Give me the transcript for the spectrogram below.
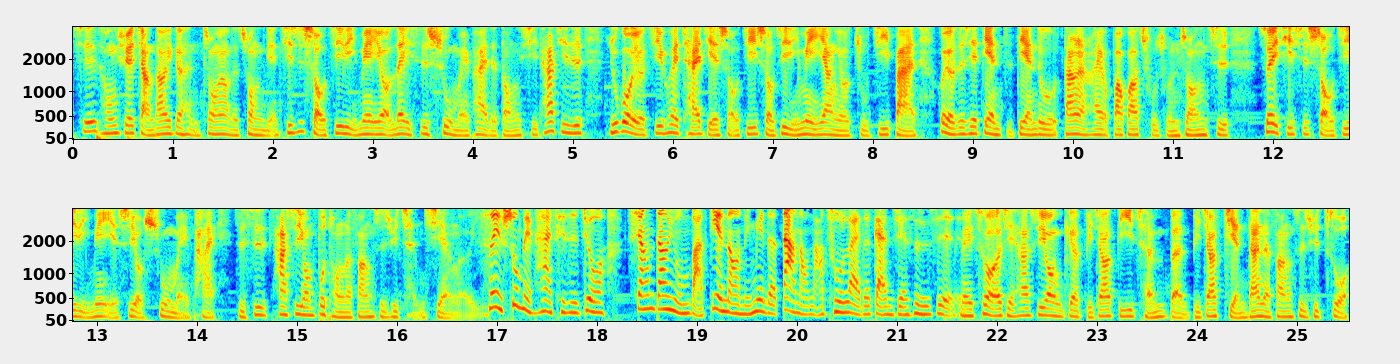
其实同学讲到一个很重要的重点，其实手机里面也有类似树莓派的东西。它其实如果有机会拆解手机，手机里面一样有主机板，会有这些电子电路，当然还有包括储存装置。所以其实手机里面也是有树莓派，只是它是用不同的方式去呈现而已。所以树莓派其实就相当于我们把电脑里面的大脑拿出来的感觉，是不是？没错，而且它是用一个比较低成本、比较简单的方式去做。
